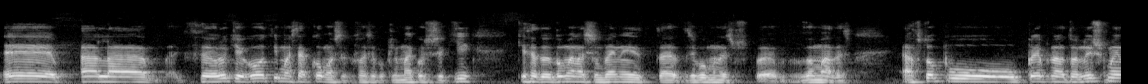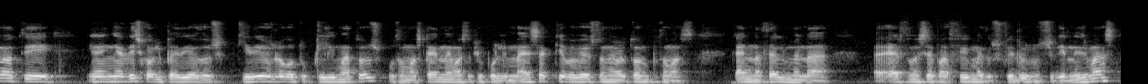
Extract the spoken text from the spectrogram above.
Ε, αλλά θεωρώ και εγώ ότι είμαστε ακόμα σε φάση αποκλιμάκωσης εκεί και θα το δούμε να συμβαίνει τα, τις επόμενες ε, εβδομάδες. Αυτό που πρέπει να τονίσουμε είναι ότι είναι μια δύσκολη περίοδος, κυρίως λόγω του κλίματος που θα μας κάνει να είμαστε πιο πολύ μέσα και βεβαίως των εορτών που θα μας κάνει να θέλουμε να ε, έρθουμε σε επαφή με τους φίλους μας, τους συγγενείς μας.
